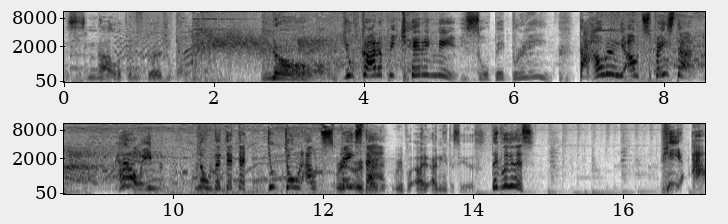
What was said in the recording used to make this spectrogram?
This is not looking good. No, you've got to be kidding me. He's so big brain. How did he outspace that? How? In no, that that, that you don't outspace Re- that. replay. I, I need to see this. Like, look at this. He uh,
